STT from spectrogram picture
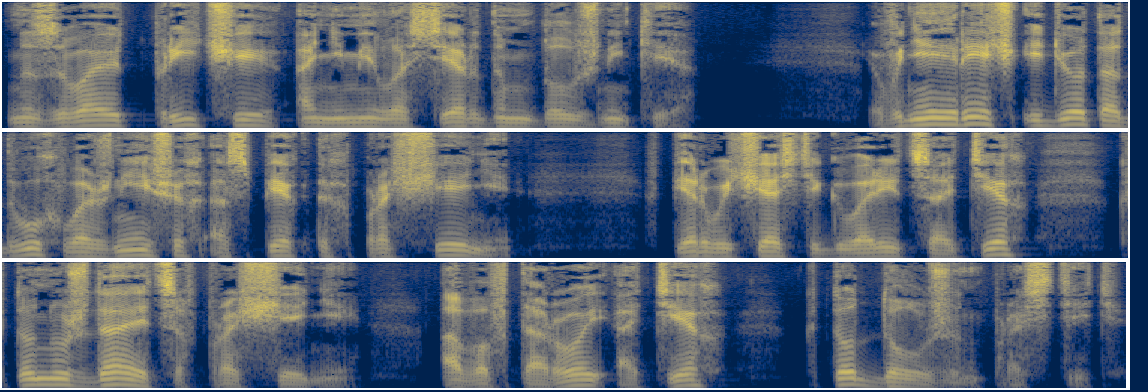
называют притчи о немилосердном должнике. В ней речь идет о двух важнейших аспектах прощения. В первой части говорится о тех, кто нуждается в прощении, а во второй — о тех, кто должен простить.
